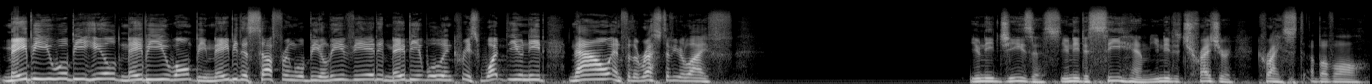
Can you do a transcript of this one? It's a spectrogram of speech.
maybe you will be healed, maybe you won't be. Maybe the suffering will be alleviated, maybe it will increase. What do you need now and for the rest of your life? You need Jesus. You need to see him. You need to treasure Christ above all.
